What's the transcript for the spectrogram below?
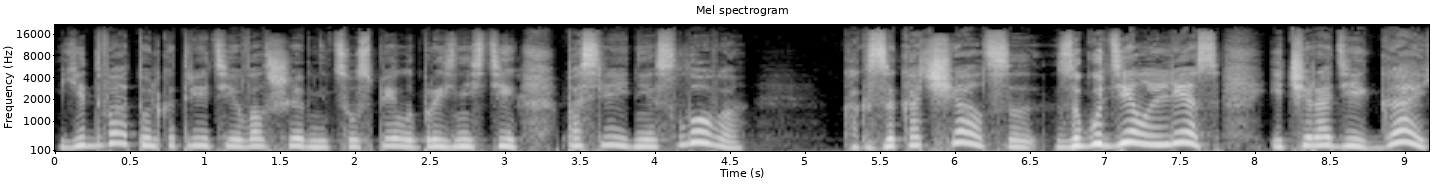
Едва только третья волшебница успела произнести последнее слово, как закачался, загудел лес, и чародей Гай,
